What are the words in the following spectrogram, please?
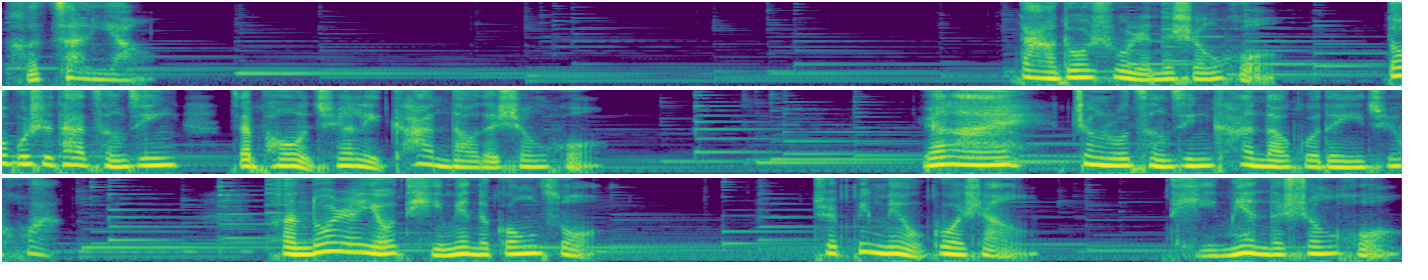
和赞扬。大多数人的生活，都不是他曾经在朋友圈里看到的生活。原来，正如曾经看到过的一句话，很多人有体面的工作，却并没有过上体面的生活。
